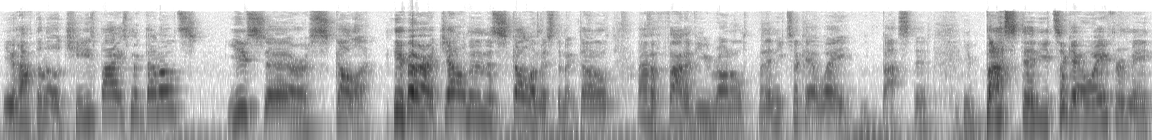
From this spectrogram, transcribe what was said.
You have the little cheese bites, McDonald's? You, sir, are a scholar. You are a gentleman and a scholar, Mr. McDonald. I'm a fan of you, Ronald. And then you took it away, you bastard. You bastard, you took it away from me.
